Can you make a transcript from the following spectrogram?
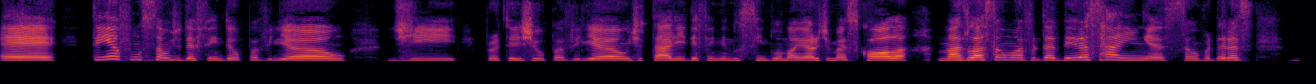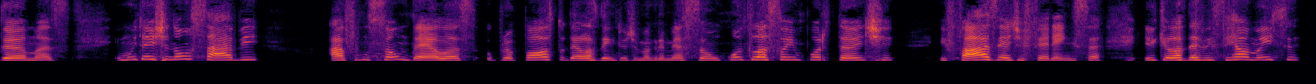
É, tem a função de defender o pavilhão, de proteger o pavilhão, de estar ali defendendo o símbolo maior de uma escola, mas elas são uma verdadeiras rainhas, são verdadeiras damas. E muita gente não sabe a função delas, o propósito delas dentro de uma agremiação, o quanto elas são importantes e fazem a diferença, e que elas devem ser realmente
